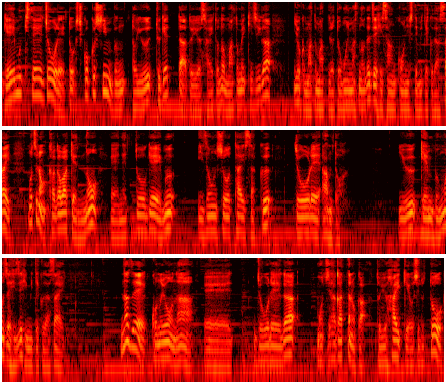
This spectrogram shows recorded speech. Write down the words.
ゲーム規制条例と四国新聞という Togetter というサイトのまとめ記事がよくまとまっていると思いますので、ぜひ参考にしてみてください。もちろん、香川県の、えー、ネットゲーム依存症対策条例案という原文もぜひぜひ見てください。なぜこのような、えー、条例が持ち上がったのかという背景を知ると、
